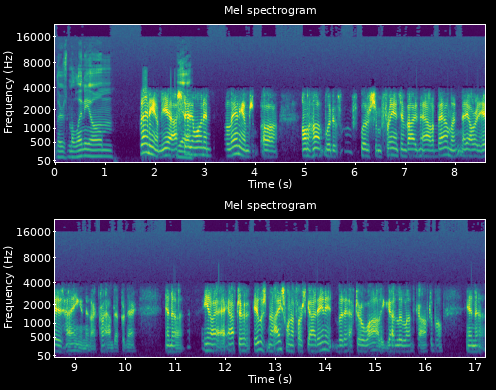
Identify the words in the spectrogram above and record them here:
There's Millennium. Millennium, yeah, I Yeah. sat in one in Millenniums uh, on a hunt with a, with some friends invited me to Alabama, and they already had it hanging, and I climbed up in there, and uh, you know, after it was nice when I first got in it, but after a while it got a little uncomfortable, and uh,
